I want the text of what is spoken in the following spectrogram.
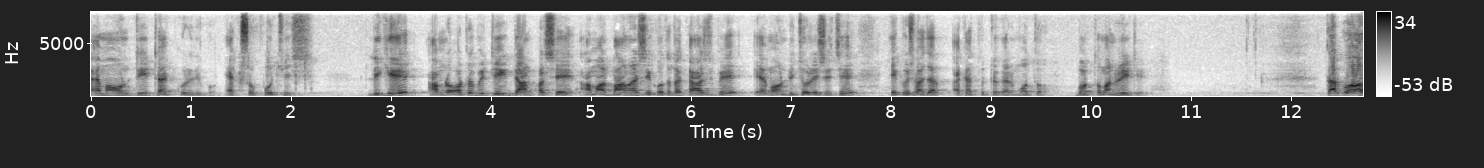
অ্যামাউন্টটি টাইপ করে দিব, একশো পঁচিশ। লিখে আমরা অটোমেটিক ডান পাশে আমার বাংলাদেশে কত টাকা আসবে অ্যামাউন্টটি চলে এসেছে একুশ হাজার একাত্তর টাকার মতো, বর্তমান রেটে তারপর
